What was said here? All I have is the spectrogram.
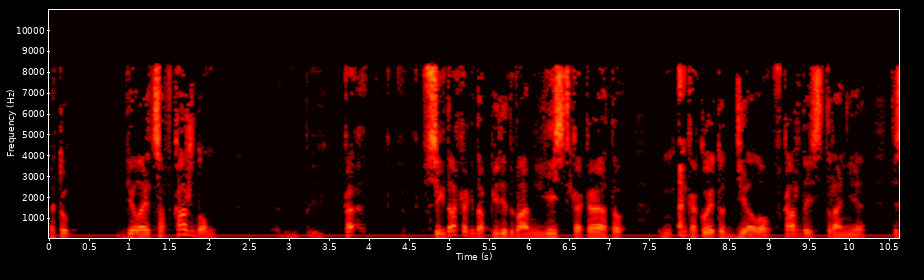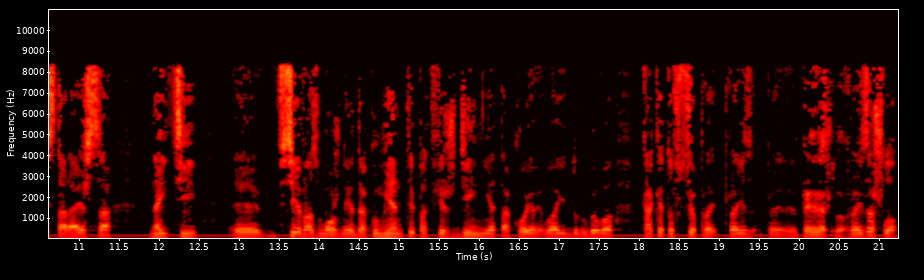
это делается в каждом. Всегда, когда перед вами есть какое-то дело в каждой стране, ты стараешься найти э, все возможные документы, подтверждения такого и другого, как это все про, произ, произошло. произошло.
